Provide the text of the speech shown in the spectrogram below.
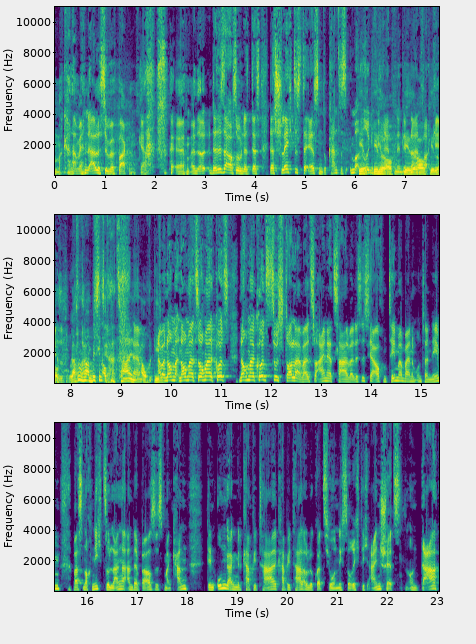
man kann am Ende alles überbacken. Ja. Ähm, also, das ist auch so, das, das, das schlechteste Essen. Du kannst es immer Käse, irgendwie Käse retten, drauf, indem Käse du einfach Käse, Käse drüber Lass uns mal ein bisschen ja. auf die Zahlen ähm, auch gehen. Aber nochmal, nochmals, noch mal kurz, noch mal kurz zu Stoller, weil zu einer Zahl, weil das ist ja auch ein Thema bei einem Unternehmen, was noch nicht so lange an der Börse ist. Man kann den Umgang mit Kapital, Kapitalallokation nicht so richtig einschätzen. Und da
